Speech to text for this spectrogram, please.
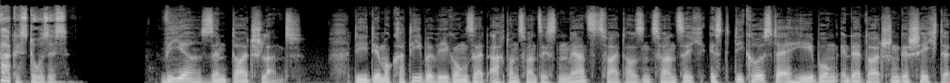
Tagesdosis. Wir sind Deutschland. Die Demokratiebewegung seit 28. März 2020 ist die größte Erhebung in der deutschen Geschichte.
